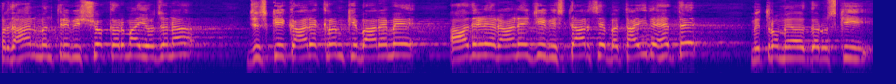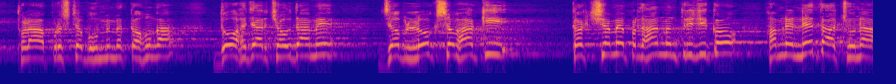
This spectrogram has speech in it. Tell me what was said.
प्रधानमंत्री विश्वकर्मा योजना, जिसकी कार्यक्रम के बारे में आदरणीय राणे जी विस्तार से बता ही रहे थे, मित्रों, में अगर उसकी थोड़ा पृष्ठभूमि में कहूँगा 2014 में जब लोकसभा की कक्ष में प्रधानमंत्री जी को हमने नेता चुना।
